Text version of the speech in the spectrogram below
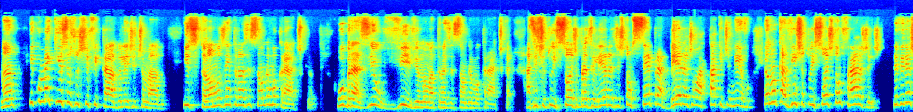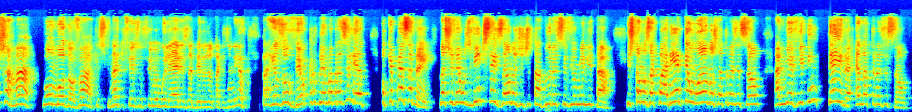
Né? E como é que isso é justificado, legitimado? Estamos em transição democrática. O Brasil vive numa transição democrática. As instituições brasileiras estão sempre à beira de um ataque de nervo. Eu nunca vi instituições tão frágeis. Deveria chamar o Almodóvar, que, né, que fez o filme Mulheres à beira de ataque de nervo, para resolver o problema brasileiro. Porque, pensa bem, nós tivemos 26 anos de ditadura civil-militar. Estamos há 41 anos na transição. A minha vida inteira é na transição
